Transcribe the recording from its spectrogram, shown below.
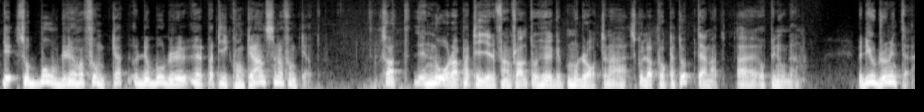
det, så borde det ha funkat. Då borde eh, partikonkurrensen ha funkat. Så att några partier, framförallt då höger Moderaterna, skulle ha plockat upp den att, eh, opinionen. Men det gjorde de inte.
